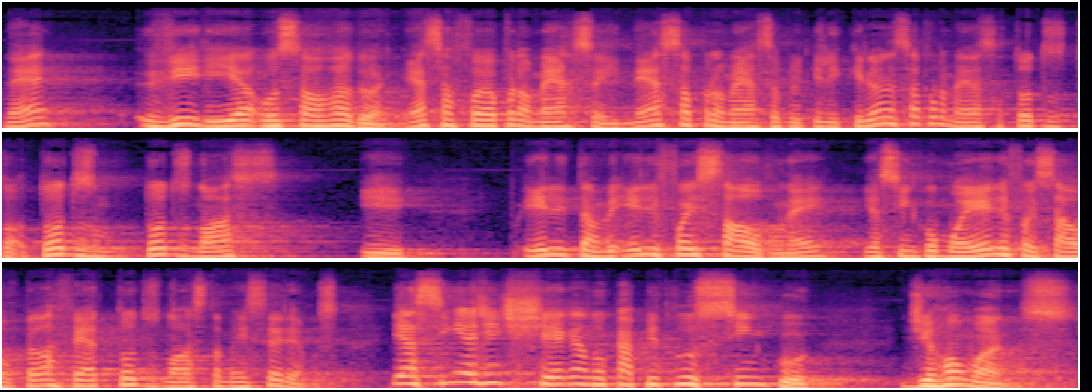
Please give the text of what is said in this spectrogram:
né, viria o Salvador. Essa foi a promessa e nessa promessa, porque ele criou nessa promessa, todos, todos, todos nós e ele também, ele foi salvo, né? E assim como ele foi salvo pela fé, todos nós também seremos. E assim a gente chega no capítulo 5 de Romanos.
